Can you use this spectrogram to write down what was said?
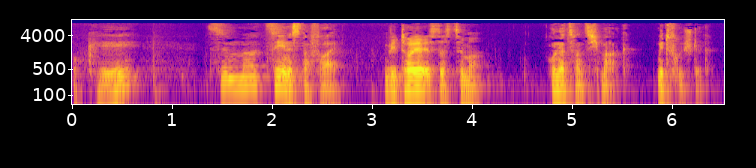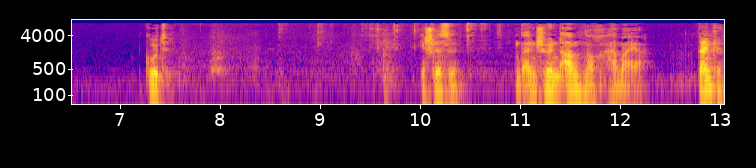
Okay. Zimmer 10 ist noch frei. Wie teuer ist das Zimmer? 120 Mark mit Frühstück. Gut. Ihr Schlüssel. Und einen schönen Abend noch, Herr Meier. Danke.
